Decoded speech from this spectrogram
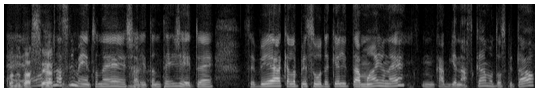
quando é, dá um certo. né? renascimento, né, Charita? Não tem jeito. É, você vê aquela pessoa daquele tamanho, né? Não cabia nas camas do hospital,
